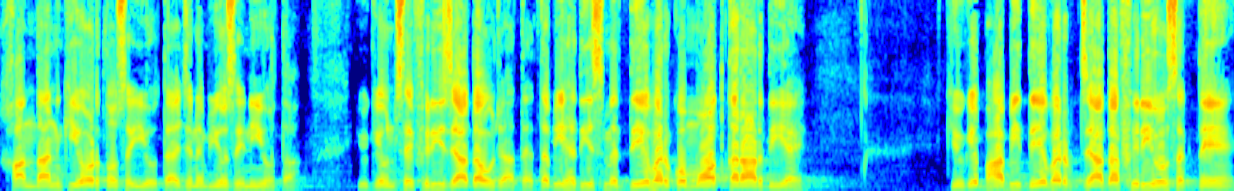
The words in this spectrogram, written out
خاندان کی عورتوں سے ہی ہوتا ہے اجنبیوں سے نہیں ہوتا، کیونکہ ان سے فری زیادہ ہو جاتا ہے۔ تبھی حدیث میں دیور کو موت قرار دیا ہے، کیونکہ بھابھی دیور زیادہ فری ہو سکتے ہیں۔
